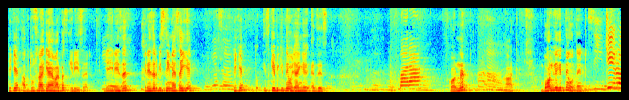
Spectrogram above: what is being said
ठीक है अब दूसरा क्या है हमारे पास? इरेजर ये इरेजर इरेजर भी सेम ऐसा ही है। ठीक है तो इसके भी कितने हो जाएँगे एजेस कॉर्नर आठ। बॉल के कितने होते हैं? ज़ीरो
